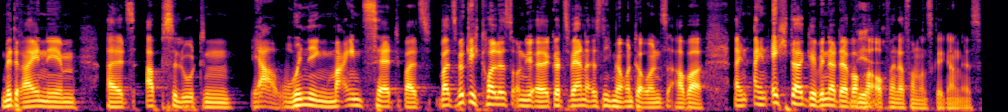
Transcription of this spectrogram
mit reinnehmen als absoluten ja, Winning Mindset, weil es wirklich toll ist und äh, Götz Werner ist nicht mehr unter uns, aber ein, ein echter Gewinner der Woche, Wir- auch wenn er von uns gegangen ist.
